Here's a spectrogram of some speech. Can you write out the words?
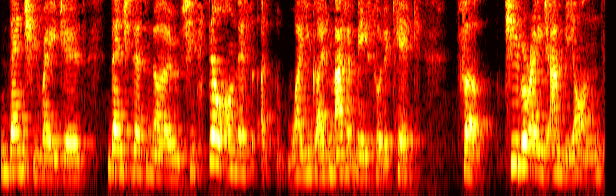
then she rages. Then she says no. She's still on this uh, why you guys mad at me sort of kick for Cuba Rage and beyond.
